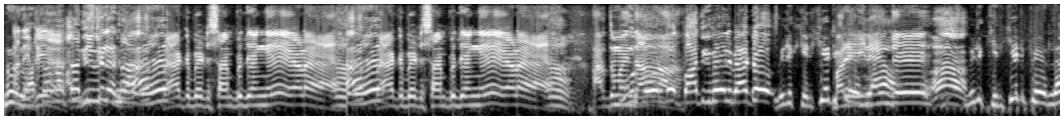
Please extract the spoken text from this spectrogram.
నువ్వు అది లొట్ట లొట్ట అది తీసుకెళ్ళాడు తిరుగుతున్నావే. బ్యాట్ పెట్టి సంపిదంగే ఏడా. బ్యాట్ పెట్టి సంపిదంగే ఏడా. అర్థమైందా? పాతిక వేలు బ్యాటు. వీళ్ళు క్రికెట్ మరి. వీళ్ళు క్రికెట్ పేర్లా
